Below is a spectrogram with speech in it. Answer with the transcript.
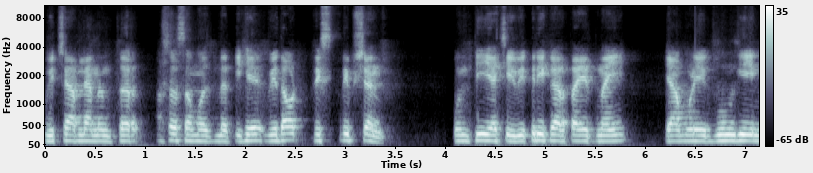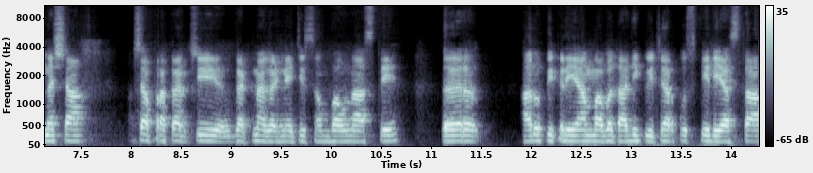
विचारल्यानंतर असं समजलं की हे विदाउट प्रिस्क्रिप्शन कोणती याची विक्री करता येत नाही. त्यामुळे गुंगी नशा अशा प्रकारची घटना घडण्याची संभावना असते. तर आरोपीकडे याबाबत अधिक विचारपूस केली असता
